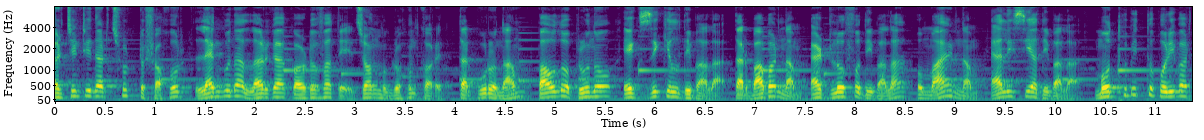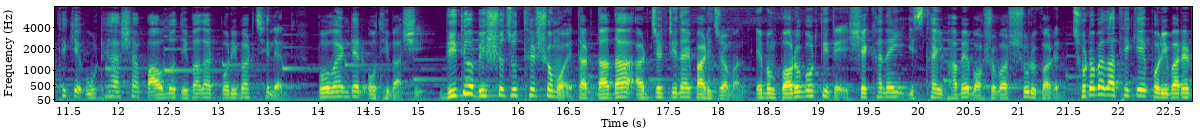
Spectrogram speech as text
আর্জেন্টিনার ছোট্ট শহর ল্যাঙ্গুনা লার্গা কর্ডোভাতে জন্মগ্রহণ করেন। তার পুরো নাম পাওলো ব্রুনো এক্সিকিল দিবালা। তার বাবার নাম অ্যাডলোফো দিবালা ও মায়ের নাম অ্যালিসিয়া দিবালা। মধ্যবিত্ত পরিবার থেকে উঠে আসা পাওলো দিবালার পরিবার ছিলেন পোল্যান্ডের অধিবাসী। দ্বিতীয় বিশ্বযুদ্ধের সময় তার দাদা আর্জেন্টিনায় পাড়ি জমান এবং পরবর্তীতে সেখানেই স্থায়ীভাবে বসবাস শুরু করেন। ছোটবেলা থেকে পরিবারের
